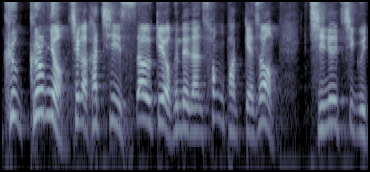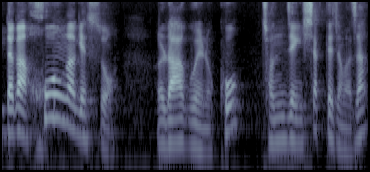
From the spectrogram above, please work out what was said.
그, 그럼요. 제가 같이 싸울게요. 근데 난 성 밖에서 진을 치고 있다가 호응하겠소. 라고 해놓고 전쟁이 시작되자마자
